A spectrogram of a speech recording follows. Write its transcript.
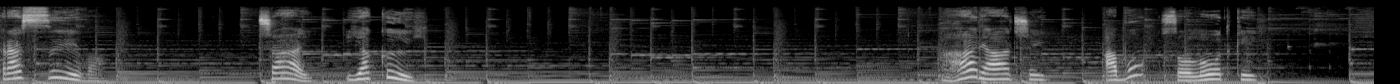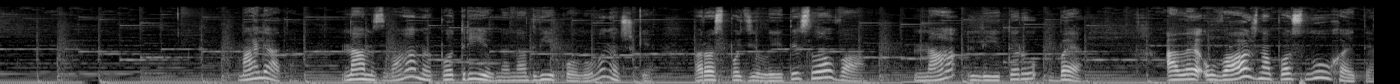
Красива. Чай який? Гарячий або солодкий. Малята, нам з вами потрібно на дві колоночки розподілити слова на літеру Б. Але уважно послухайте.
